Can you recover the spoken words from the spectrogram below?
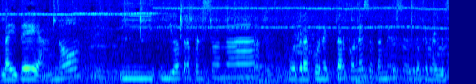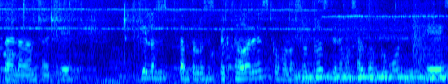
la idea, ¿no? Y, otra persona podrá conectar con eso. También eso es lo que me gusta de la danza, que, que tanto los espectadores como nosotros tenemos algo en común, que es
